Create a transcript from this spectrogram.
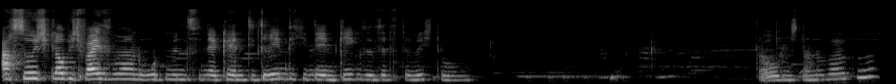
Ach so, ich glaube, ich weiß, wo man Rotmünzen erkennt. Die drehen dich in die entgegengesetzte Richtung. Da oben ist noch eine Wolke.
